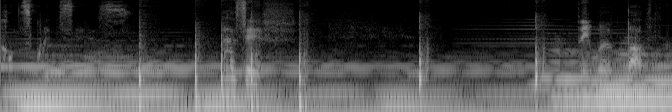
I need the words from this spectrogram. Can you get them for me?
consequences. As if they were above them.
